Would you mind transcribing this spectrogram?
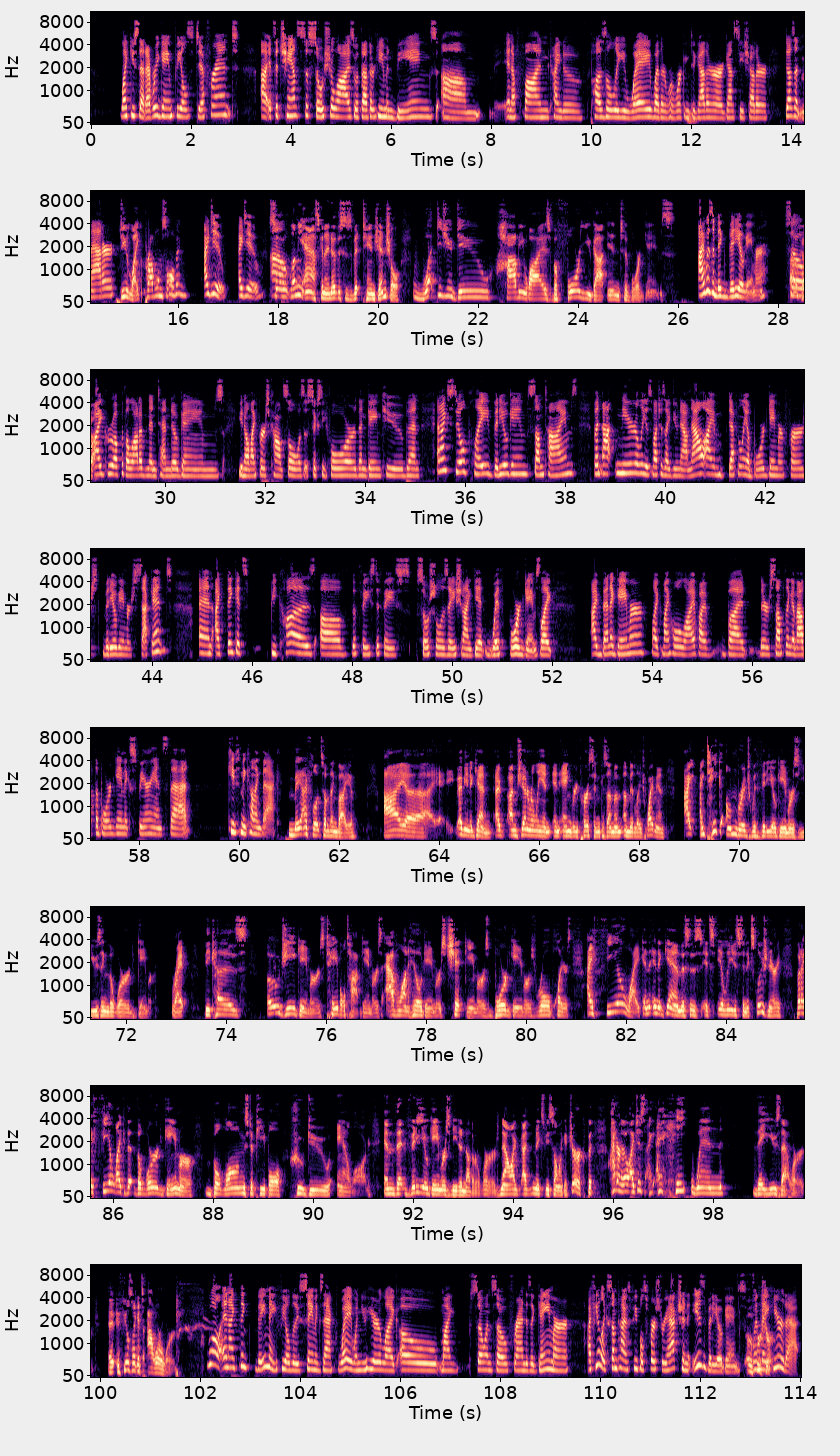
like you said, every game feels different. Uh, it's a chance to socialize with other human beings um, in a fun kind of puzzly way, whether we're working together or against each other doesn't matter. Do you like problem solving? I do. I do. So Um, let me ask, and I know this is a bit tangential. What did you do hobby wise before you got into board games? I was a big video gamer. So oh, Okay. I grew up with a lot of Nintendo games. You know, my first console was a 64, then GameCube, then, and I still play video games sometimes, but not nearly as much as I do now. Now I am definitely a board gamer first, video gamer second. And I think it's because of the face-to-face socialization I get with board games. Like, I've been a gamer like my whole life. I've, but there's something about the board game experience that keeps me coming back. May I float something by you? I, uh, I mean, again, I, I'm generally an, an angry person because I'm a, a middle-aged white man. I, I take umbrage with video gamers using the word gamer, right? Because OG gamers, tabletop gamers, Avalon Hill gamers, chit gamers, board gamers, role players. I feel like, and, and again, this is, it's elitist and exclusionary, but I feel like that the word gamer belongs to people who do analog and that video gamers need another word. Now I, makes me sound like a jerk, but I don't know. I just, I, I hate when they use that word. It, it feels like it's our word. Well, and I think they may feel the same exact way when you hear like, oh, my so and so friend is a gamer. I feel like sometimes people's first reaction is video games Oh, when they sure. hear that.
